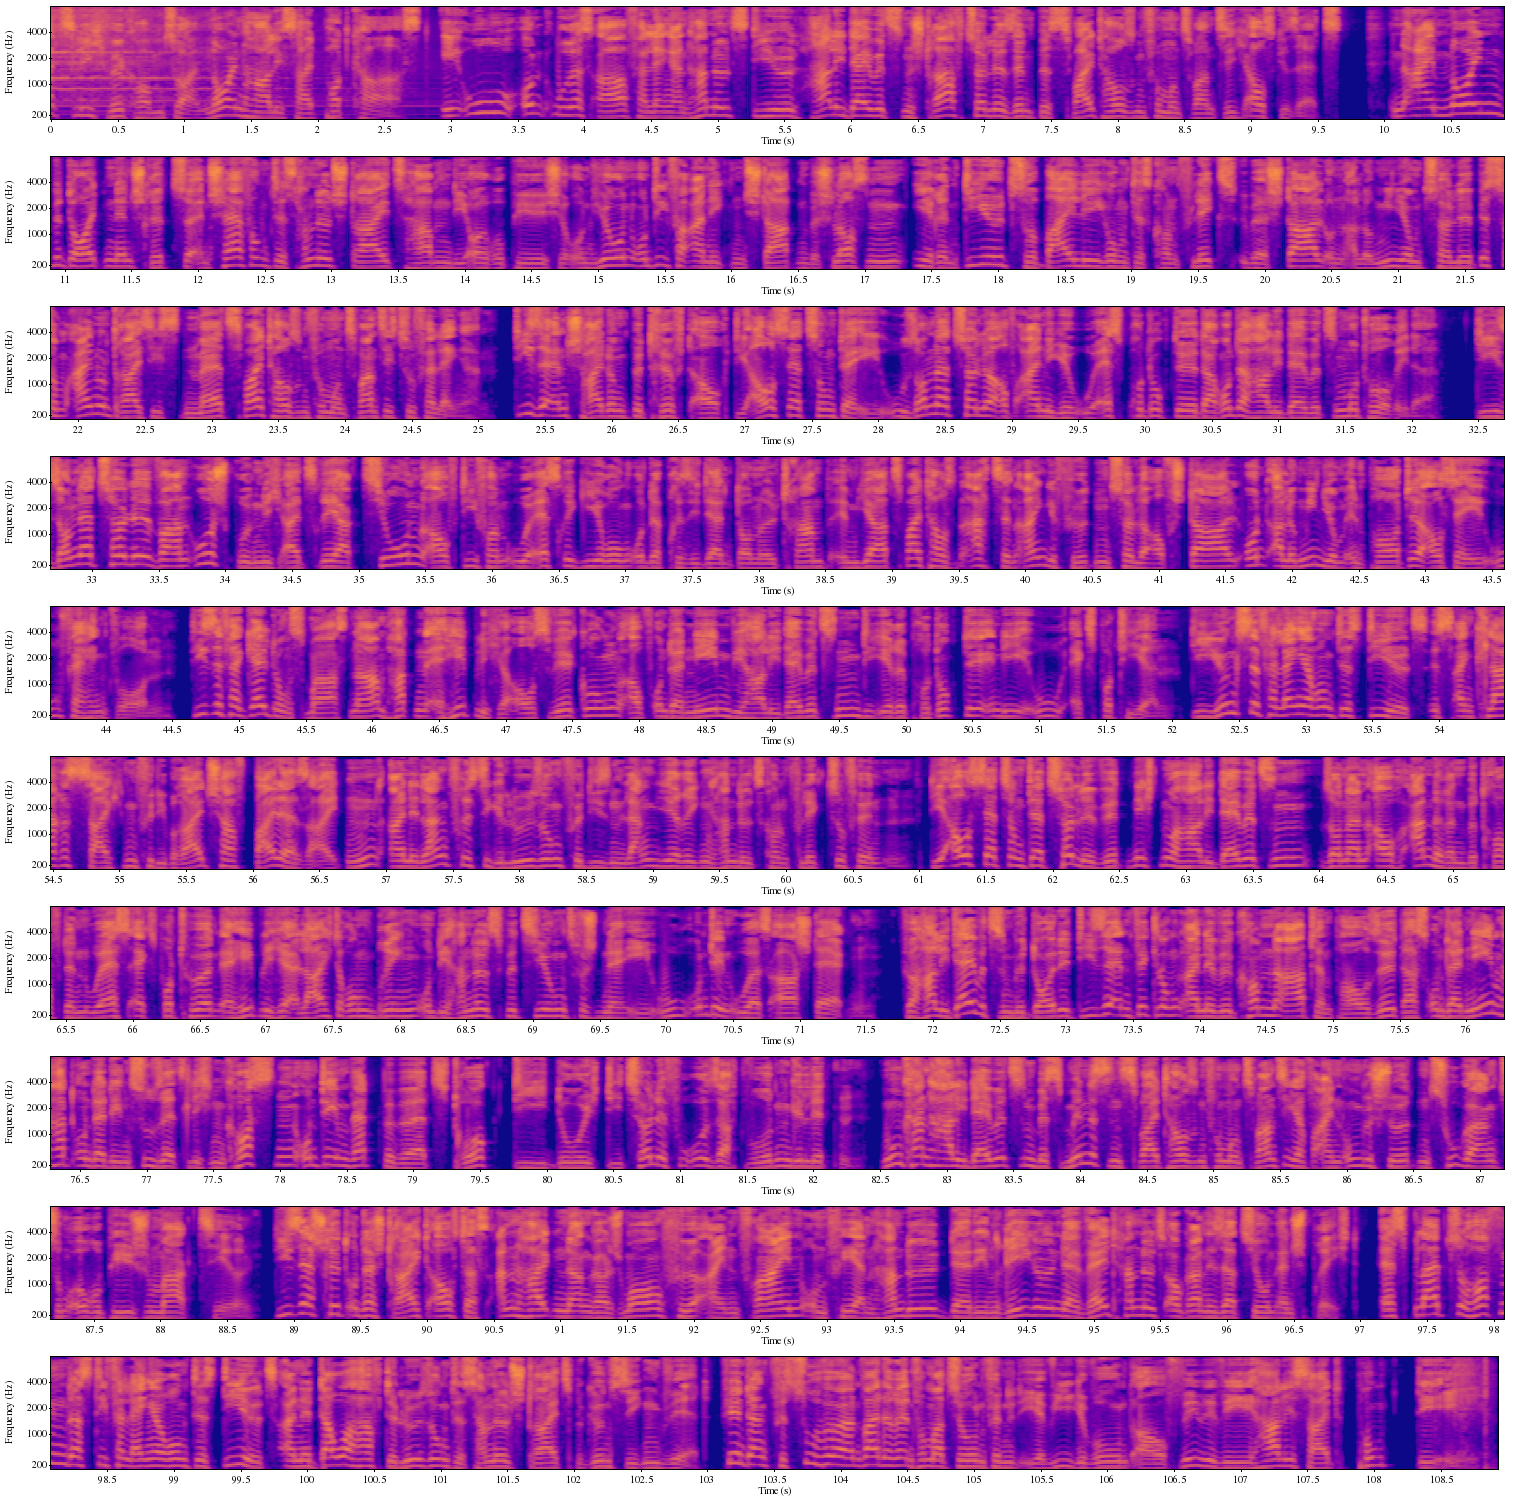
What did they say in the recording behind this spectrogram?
Herzlich willkommen zu einem neuen Harley-Side Podcast. EU und USA verlängern Handelsdeal, Harley-Davidson Strafzölle sind bis 2025 ausgesetzt. In einem neuen bedeutenden Schritt zur Entschärfung des Handelsstreits haben die Europäische Union und die Vereinigten Staaten beschlossen, ihren Deal zur Beilegung des Konflikts über Stahl- und Aluminiumzölle bis zum 31. März 2025 zu verlängern. Diese Entscheidung betrifft auch die Aussetzung der EU-Sonderzölle auf einige US-Produkte, darunter Harley-Davidson Motorräder. Die Sonderzölle waren ursprünglich als Reaktion auf die von US-Regierung unter Präsident Donald Trump im Jahr 2018 eingeführten Zölle auf Stahl- und Aluminiumimporte aus der EU verhängt worden. Diese Vergeltungsmaßnahmen hatten erhebliche Auswirkungen auf Unternehmen wie Harley-Davidson, die ihre Produkte in die EU exportieren. Die jüngste Verlängerung des Deals ist ein klares Zeichen für die Bereitschaft beider Seiten, eine langfristige Lösung für diesen langjährigen Handelskonflikt zu finden. Die Aussetzung der Zölle wird nicht nur Harley Davidson, sondern auch anderen betroffenen US-Exporteuren erhebliche Erleichterungen bringen und die Handelsbeziehungen zwischen der EU und den USA stärken. Für Harley Davidson bedeutet diese Entwicklung eine willkommene Atempause. Das Unternehmen hat unter den zusätzlichen Kosten und dem Wettbewerbsdruck, die durch die Zölle verursacht wurden, gelitten. Nun kann Harley Davidson bis mindestens 2025 auf einen ungestörten Zugang zum europäischen Markt zählen. Dieser Schritt unterstreicht auch das anhaltende Engagement für einen freien und fairen Handel, der den Regeln der Welthandelsorganisation entspricht. Es bleibt zu hoffen, dass die Verlängerung des Deals eine dauerhafte Lösung des Handelsstreits begünstigen wird. Vielen Dank fürs Zuhören. Weitere Informationen findet ihr wie gewohnt auf www.harleyside.de.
